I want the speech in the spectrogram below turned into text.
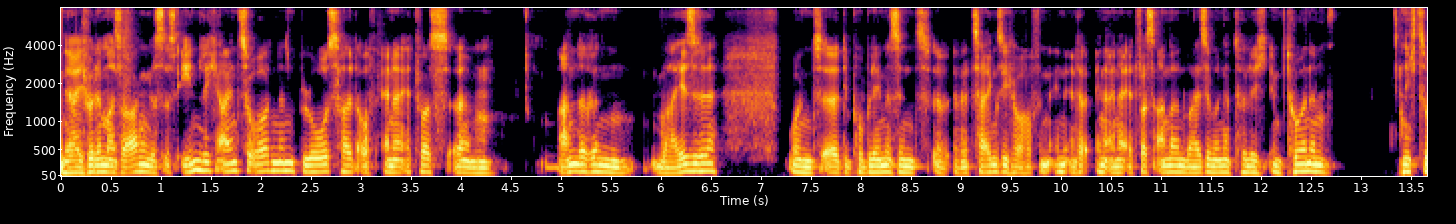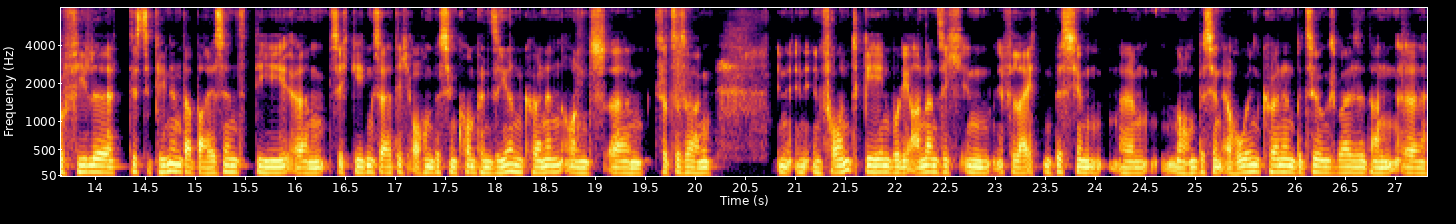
Ja, ich würde mal sagen, das ist ähnlich einzuordnen, bloß halt auf einer etwas ähm, anderen Weise. Und äh, die Probleme sind, äh, zeigen sich auch auf in, in, in einer etwas anderen Weise, weil natürlich im Turnen nicht so viele Disziplinen dabei sind, die ähm, sich gegenseitig auch ein bisschen kompensieren können und ähm, sozusagen in, in, in Front gehen, wo die anderen sich in, vielleicht ein bisschen ähm, noch ein bisschen erholen können, beziehungsweise dann äh,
